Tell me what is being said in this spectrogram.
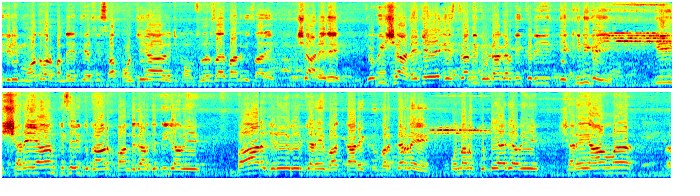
ਜਿਹੜੇ ਮੋਹਤਵਰ ਬੰਦੇ ਇੱਥੇ ਅਸੀਂ ਸਭ ਪਹੁੰਚੇ ਆ ਵਿੱਚ ਕਾਉਂਸਲਰ ਸਾਹਿਬਾਨ ਵੀ ਸਾਰੇ ਛਾੜੇ ਦੇ ਕਿਉਂਕਿ ਛਾੜੇ 'ਚ ਇਸ ਤਰ੍ਹਾਂ ਦੀ ਗੁੰਡਾਗਰਦੀ ਕਦੀ ਦੇਖੀ ਨਹੀਂ ਗਈ ਕਿ ਸ਼ਰੇਆਮ ਕਿਸੇ ਦੀ ਦੁਕਾਨ ਬੰਦ ਕਰ ਦਿੱਤੀ ਜਾਵੇ ਬਾਹਰ ਜਿਹੜੇ ਉਹਦੇ ਵਿਚਾਰੇ ਵਾ- ਕਾਰਕ ਵਰਕਰ ਨੇ ਉਹਨਾਂ ਨੂੰ ਕੁੱਟਿਆ ਜਾਵੇ ਸ਼ਰੇਆਮ ਅ,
